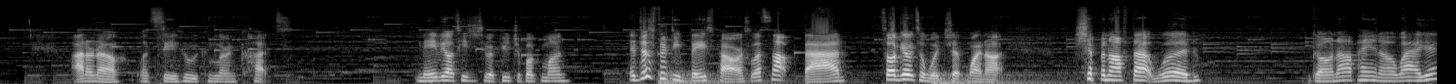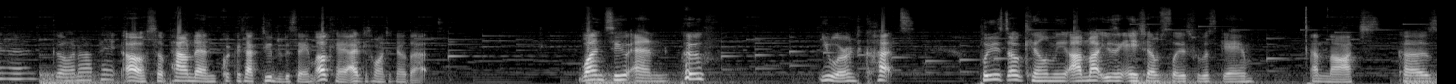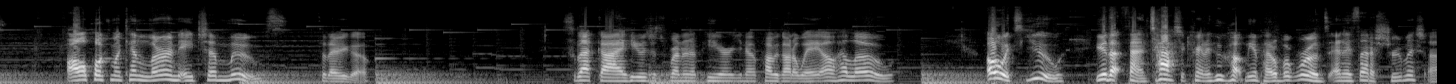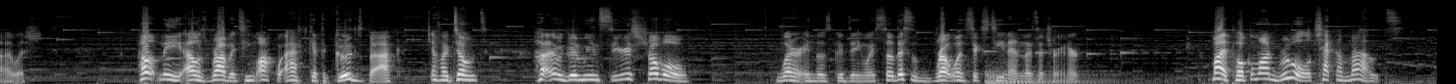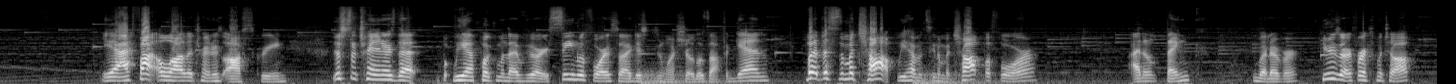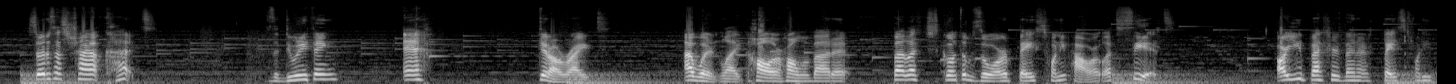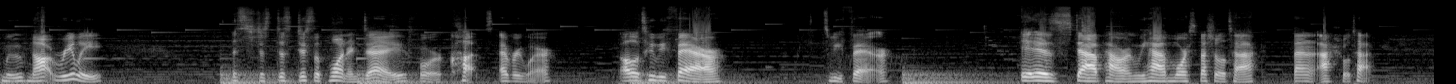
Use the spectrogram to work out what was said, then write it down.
I don't know. Let's see who we can learn cuts. Maybe I'll teach it to a future Pokemon. It does 50 base power, so that's not bad. So I'll give it to Woodchip, why not? Chipping off that wood. Gonna paint a wagon, gonna paint- Oh, so Pound and Quick Attack do do the same. Okay, I just want to know that. One, two, and poof! You learned cuts. Please don't kill me, I'm not using HM Slaves for this game. I'm not, cause all Pokemon can learn HM moves. So there you go. So that guy, he was just running up here, you know, probably got away. Oh, hello! Oh, it's you! You're that fantastic trainer who helped me in Petalburg Woods, and is that a Shroomish? Uh, I wish. Help me! I was robbed by Team Aqua. I have to get the goods back. If I don't, I'm gonna be in serious trouble. What are in those goods anyway? So this is Route 116 and there's a trainer. My Pokemon rule! Check them out! Yeah, I fought a lot of the trainers off screen. Just the trainers that we have Pokemon that we've already seen before, so I just didn't want to show those off again. But this is a Machop. We haven't seen a Machop before. I don't think. Whatever. Here's our first Machop. So does let's try out Cuts. Does it do anything? Eh. Did alright. I wouldn't, like, holler home about it. But let's just go with Absorb, base 20 power. Let's see it. Are you better than a base 20 move? Not really. It's just this disappointing day for cuts everywhere. Although to be fair, to be fair, it is STAB power and we have more special attack than actual attack.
